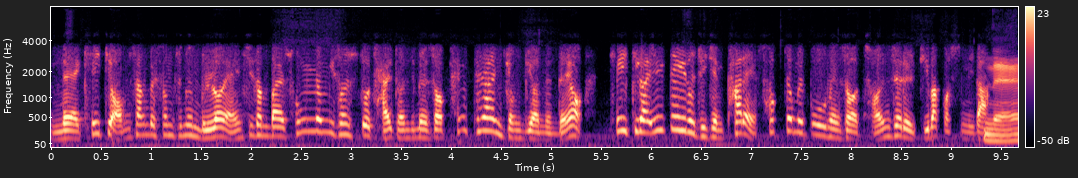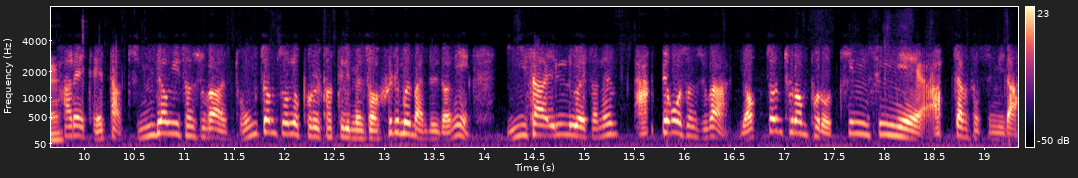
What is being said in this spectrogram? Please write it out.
네, KT 엄상백 선수는 물론 NC 선발 송명기 선수도 잘 던지면서 팽팽한 경기였는데요. KT가 1대2로 뒤진 8회 석점을 뽑으면서 전세를 뒤바꿨습니다. 네. 8회 대타 김병희 선수가 동점 솔로포를 터뜨리면서 흐름을 만들더니 2사 1루에서는 박병호 선수가 역전 트럼프로 팀 승리에 앞장섰습니다.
